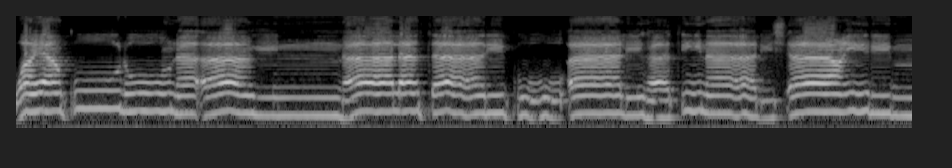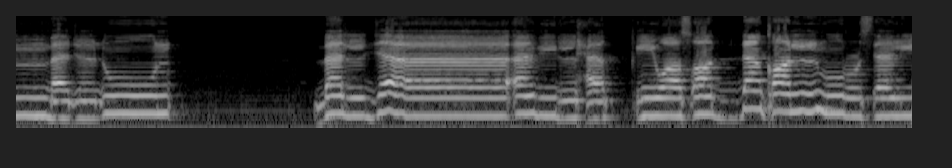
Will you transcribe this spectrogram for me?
ويقولون آهنا لتاركوا آلهتنا لشاعر مجنون بل جاء بالحق وصدق المرسلين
